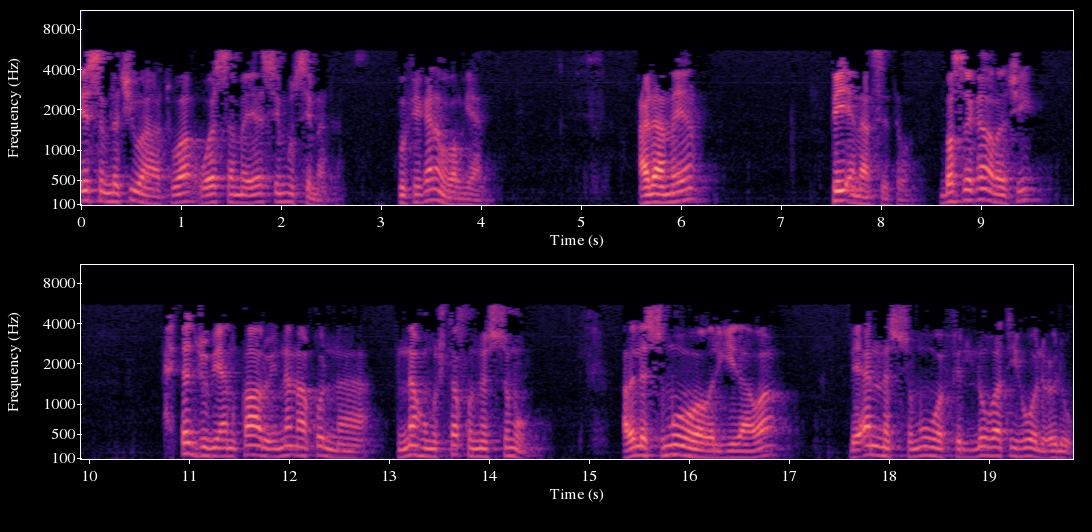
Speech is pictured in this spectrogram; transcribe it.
اسم لشي وهاتوا وسم يسم سمة مبالغان علامة بي أناسيتو بس كان رجي احتجوا بأن قالوا إنما قلنا إنه مشتق من السمو. على السمو والجداوة لأن السمو في اللغة هو العلو.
